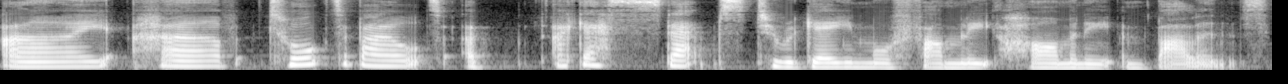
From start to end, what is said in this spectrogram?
I have talked about, uh, I guess, steps to regain more family harmony and balance.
